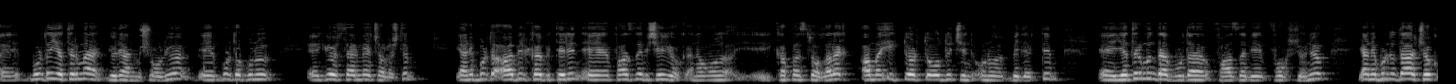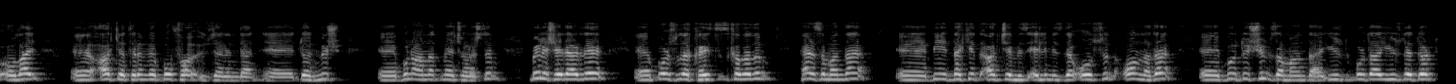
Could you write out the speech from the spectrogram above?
e, burada yatırıma yönelmiş oluyor. E, burada bunu e, göstermeye çalıştım. Yani burada A1 kapitalin e, fazla bir şey yok. Hani o e, kapasite olarak ama ilk dörtte olduğu için onu belirttim. E, yatırımın da burada fazla bir fonksiyonu yok. Yani burada daha çok olay e, Ak Yatırım ve BOFA üzerinden e, dönmüş. E, bunu anlatmaya çalıştım. Böyle şeylerde e, borsada kayıtsız kalalım. Her zaman da e, bir nakit akçemiz elimizde olsun. Onunla da e, bu düşüm zamanında yüz, burada yüzde dört,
